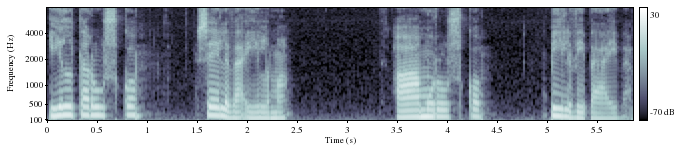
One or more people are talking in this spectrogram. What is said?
Iltarusko, selvä ilma, aamurusko, pilvipäivä.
